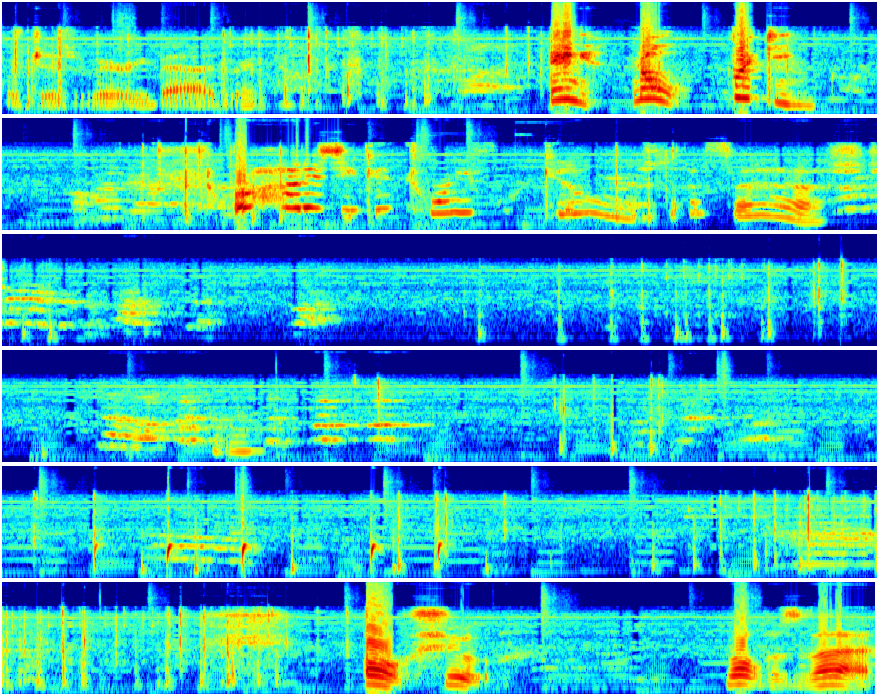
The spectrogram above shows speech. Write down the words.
which is very bad right now. Dang it! No! Freaking! Bro, how does he get 24 kills that fast? Mm. Oh shoot. What was that?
